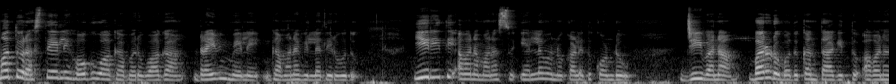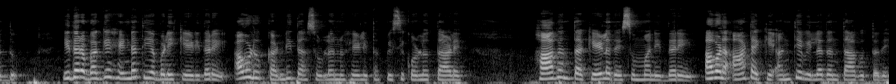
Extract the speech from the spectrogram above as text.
ಮತ್ತು ರಸ್ತೆಯಲ್ಲಿ ಹೋಗುವಾಗ ಬರುವಾಗ ಡ್ರೈವಿಂಗ್ ಮೇಲೆ ಗಮನವಿಲ್ಲದಿರುವುದು. ಈ ರೀತಿ ಅವನ ಮನಸ್ಸು ಎಲ್ಲವನ್ನು ಕಳೆದುಕೊಂಡು ಜೀವನ ಬರಡು ಬದುಕಂತಾಗಿತ್ತು ಅವನದ್ದು. ಇದರ ಬಗ್ಗೆ ಹೆಂಡತಿಯ ಬಳಿ ಕೇಳಿದರೆ ಅವಳು ಖಂಡಿತ ಸುಳ್ಳನ್ನು ಹೇಳಿ ತಪ್ಪಿಸಿಕೊಳ್ಳುತ್ತಾಳೆ. ಹಾಗಂತ ಕೇಳದೆ ಸುಮ್ಮನಿದ್ದರೆ ಅವಳ ಆಟಕ್ಕೆ ಅಂತ್ಯವಿಲ್ಲದಂತಾಗುತ್ತದೆ.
